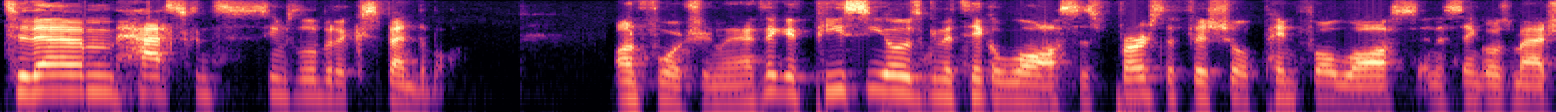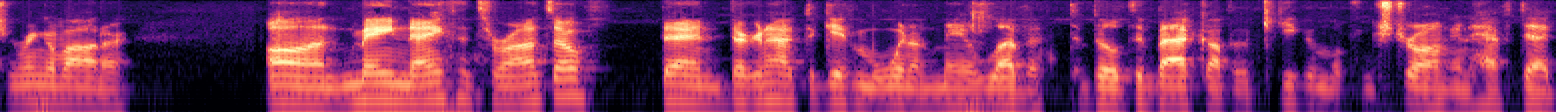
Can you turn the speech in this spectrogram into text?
to them, Haskins seems a little bit expendable. Unfortunately, I think if PCO is going to take a loss, his first official pinfall loss in a singles match in Ring of Honor on May 9th in Toronto, then they're going to have to give him a win on May 11th to build him back up and keep him looking strong and half dead.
